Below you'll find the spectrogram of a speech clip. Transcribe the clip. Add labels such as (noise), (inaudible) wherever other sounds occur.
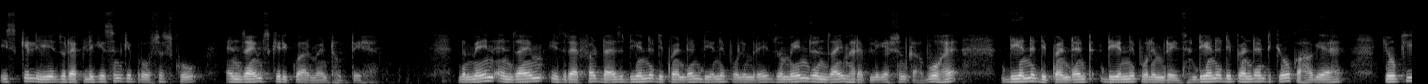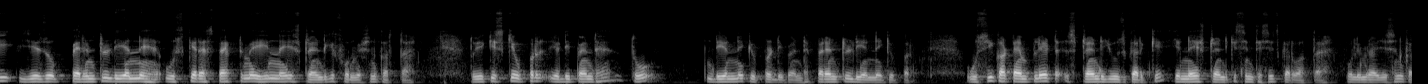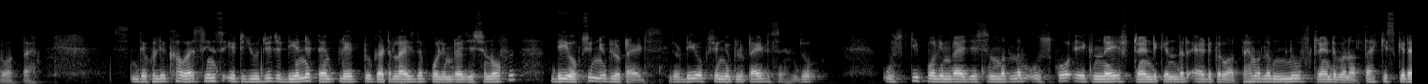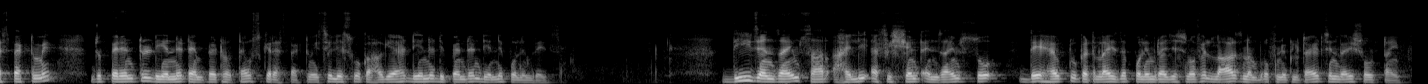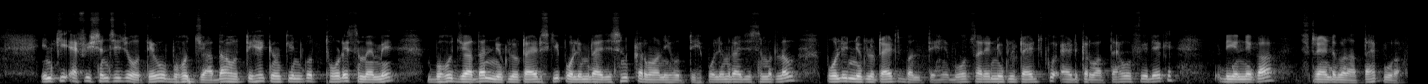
इसके लिए जो रेप्लीकेशन के प्रोसेस को एंजाइम्स की रिक्वायरमेंट होती है। The main enzyme is referred as DNA dependent DNA polymerase जो मेन जो एंजाइम है रेप्लिकेशन का, वो है DNA dependent DNA polymerase DNA dependent क्यों कहा गया है? क्योंकि ये जो पेरेंटल डीएनए है, उसके रेस्पेक्ट में ही नए स्ट्रैंड की फॉर्मेशन करता है। तो ये किसके ऊपर ये डिपेंड है? तो डीएनए के ऊपर डिपेंड है पेरेंटल डीएनए के ऊपर। उसी का टेम्पलेट स्ट्रैंड यूज़ करके ये नए स्ट्रैंड की सिंथेसिस करवाता है पोलिमराइजेशन करवाता है। देखो लिखा हुआ है since it uses DNA template to catalyse the polymerisation of deoxy nucleotides जो डीऑक्सी न्यूक्लियोटाइड्स हैं, जो उसकी पोलिमराइजेशन मतलब उसको एक नए स्ट्रैंड के अंदर ऐड करवाता है मतलब न्यू स्ट्रैंड बनाता है, किसके रेस्पेक्ट में? जो पेरेंटल डीएनए टेम्पलेट होता है, उसके रेस्पेक्ट में। इसीलिए इसको कहा गया है DNA dependent DNA polymerase these enzymes are highly efficient enzymes so they have to catalyse the polymerisation of a large number of nucleotides in very short time इनकी एफिशिएंसी जो होती है वो बहुत ज़्यादा होती है क्योंकि इनको थोड़े समय में बहुत ज़्यादा न्यूक्लियोटाइड्स की पोलिमराइजेशन करवानी होती है। पोलिमराइजेशन मतलब पोली न्यूक्लियोटाइड्स बनते हैं। बहुत सारे न्यूक्लियोटाइड्स को ऐड करवाता है और फिर एक डीएनए का स्ट्रैंड बनाता है पूरा।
